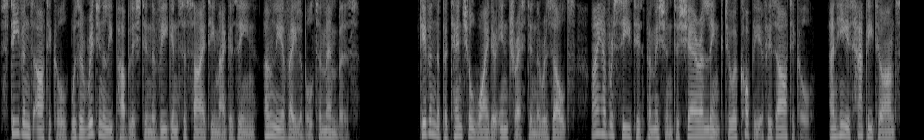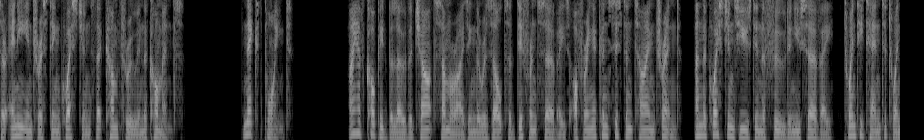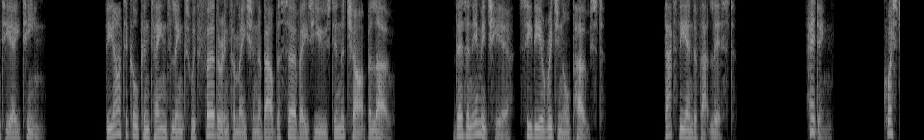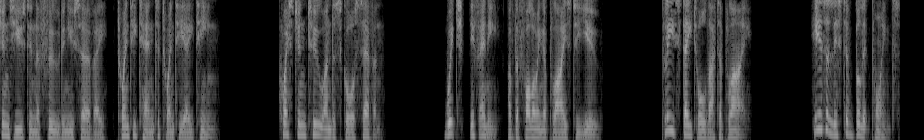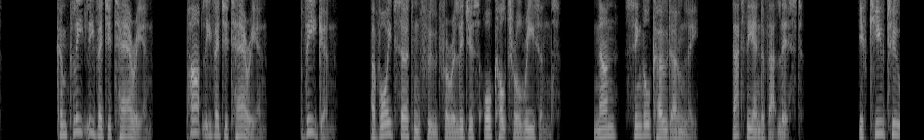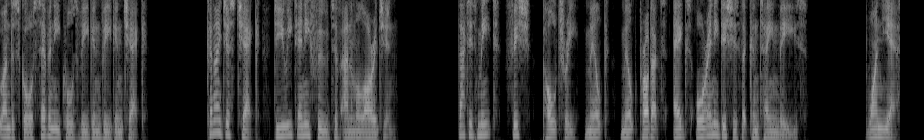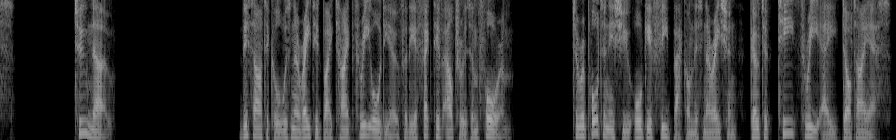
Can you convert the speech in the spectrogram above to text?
Stephen's article was originally published in the Vegan Society magazine, only available to members. Given the potential wider interest in the results, I have received his permission to share a link to a copy of his article and he is happy to answer any interesting questions that come through in the comments. Next point. I have copied below the chart summarizing the results of different surveys offering a consistent time trend, and the questions used in the Food and You survey, 2010 to 2018. The article contains links with further information about the surveys used in the chart below. There's an image here, see the original post. That's the end of that list. Heading Questions used in the Food and You Survey, 2010 to 2018. Question 2 underscore 7. Which, if any, of the following applies to you? Please state all that apply. Here's a list of bullet points. Completely vegetarian. Partly vegetarian. Vegan. Avoid certain food for religious or cultural reasons. None, single code only. That's the end of that list. If Q2 underscore 7 equals vegan vegan check. Can I just check, do you eat any foods of animal origin? That is meat, fish, poultry, milk, milk products, eggs, or any dishes that contain these? 1 yes. 2 no. This article was narrated by Type 3 Audio for the Effective Altruism Forum. To report an issue or give feedback on this narration, go to t3a.is.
